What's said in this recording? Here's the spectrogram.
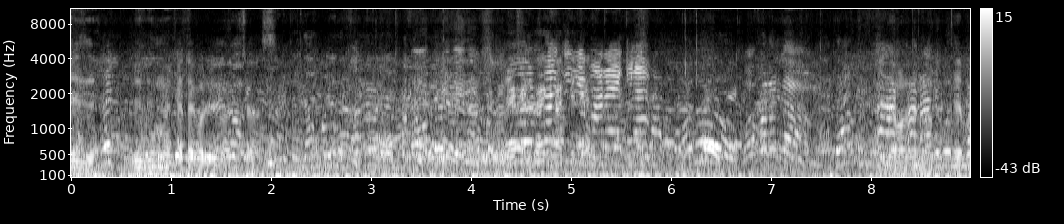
এই যে বিভিন্ন ক্যাটাগরির বাচ্চা আছে এই যে আমাদের নাটক তেবাড়িয়া হাট মধু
